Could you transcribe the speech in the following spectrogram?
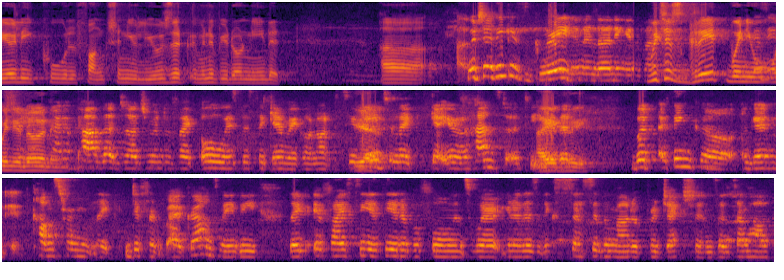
really cool function you'll use it even if you don't need it uh, Which I think is great in a learning environment. which is great when you when you're learning kind of have that judgment of like, oh, is this a gimmick or not? So you Yeah. need to like get your hands dirty. I it. But I think uh, again, it comes from like different backgrounds. Maybe like if I see a theater performance where you know there's an excessive amount of projections and somehow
